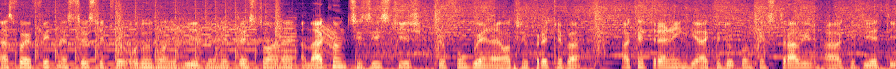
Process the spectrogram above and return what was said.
Na svojej fitness ceste tvoje odhodlanie bude denne testované a na konci zistíš, čo funguje najlepšie pre teba aké tréningy, aké doplnky stravy a aké diety.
